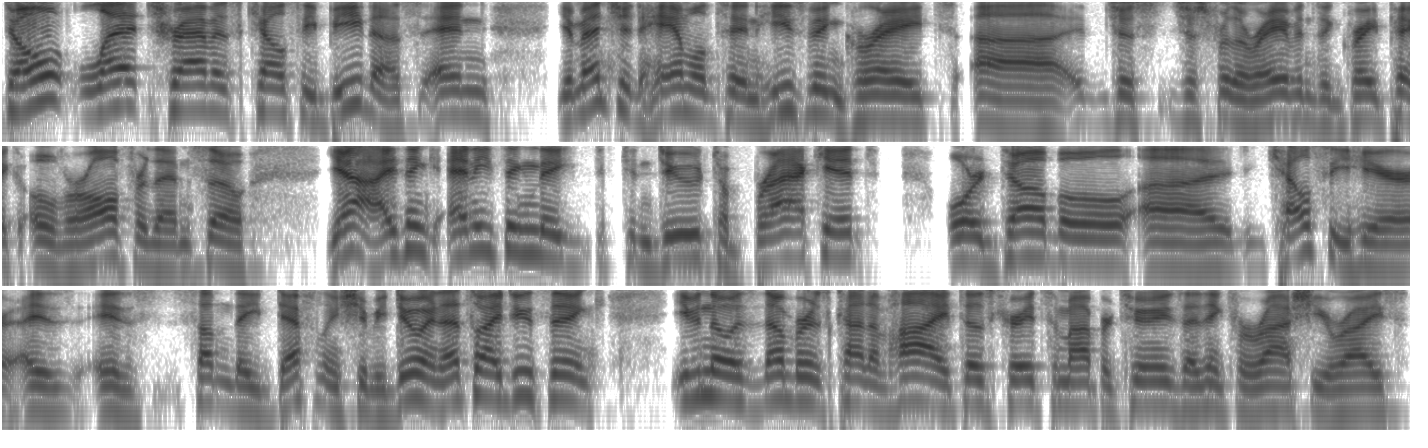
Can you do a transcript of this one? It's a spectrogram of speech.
don't let Travis Kelce beat us. And you mentioned Hamilton. He's been great, uh, just just for the Ravens, a great pick overall for them. So yeah, I think anything they can do to bracket or double uh, Kelce here is is something they definitely should be doing. That's why I do think even though his number is kind of high, it does create some opportunities, I think, for Rashee Rice.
